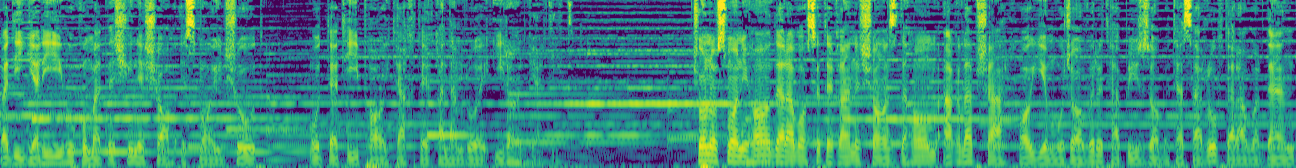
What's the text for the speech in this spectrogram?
و دیگری حکومت نشین شاه اسماعیل شد مدتی پایتخت قلمرو ایران گردید چون عثمانی ها در عواست قرن شانزدهم اغلب شهرهای مجاور تبریز را به تصرف درآوردند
